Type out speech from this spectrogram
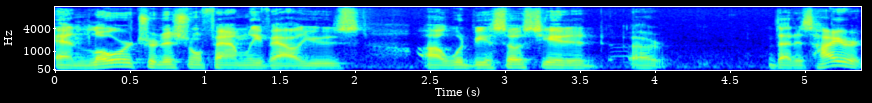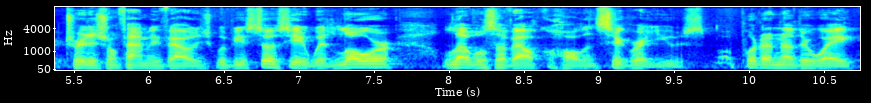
and lower traditional family values uh, would be associated uh, that is higher traditional family values would be associated with lower levels of alcohol and cigarette use. Put another way,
